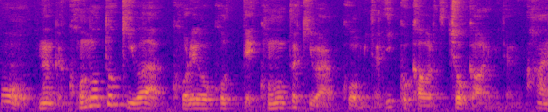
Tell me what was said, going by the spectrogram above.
をなんかこの時はこれ起こってこの時はこうみたいな1個変わると超変わるみたいな、はい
